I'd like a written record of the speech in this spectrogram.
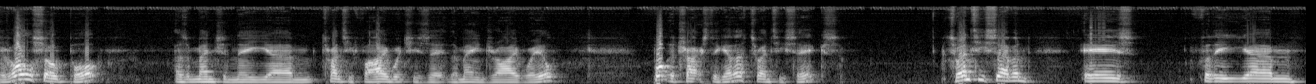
We've also put, as I mentioned, the um, 25, which is the, the main drive wheel. Put the tracks together, 26. 27 is for the um,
